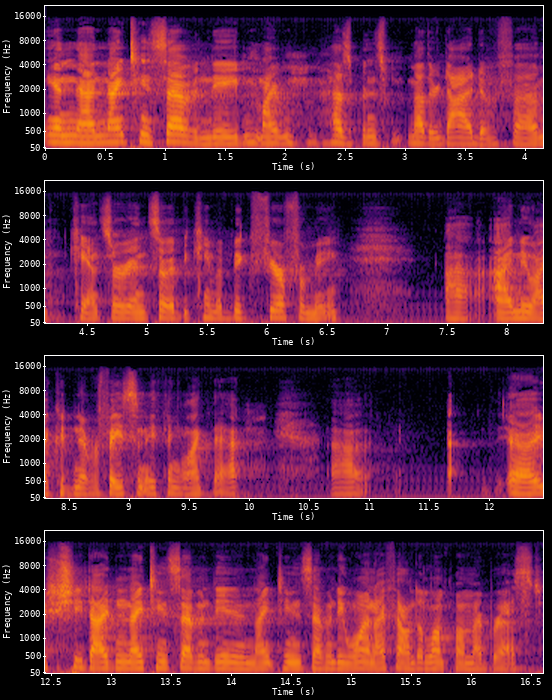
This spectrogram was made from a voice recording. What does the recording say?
in uh, 1970, my husband's mother died of uh, cancer, and so it became a big fear for me. Uh, I knew I could never face anything like that. Uh, uh, she died in 1970, and in 1971, I found a lump on my breast.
